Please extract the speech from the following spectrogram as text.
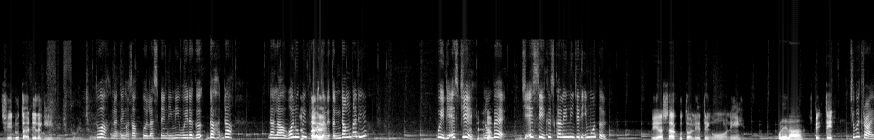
Shadow tak ada lagi. Fit for return. Tu lah, nak tengok siapa last standing ni. Weh, dah, ge- dah, dah. Dah lawan Upin Nampak tak eh? kena tendang tadi. Weh, DSJ. Dah. Not bad. GSC ke sekali ni jadi immortal? Eh, asal aku tak boleh tengok ni? Boleh lah. Spectate. Cuba try.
